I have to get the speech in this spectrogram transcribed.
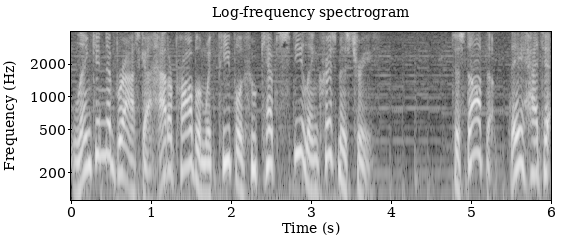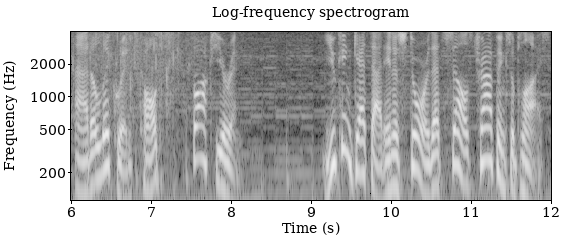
Lincoln, Nebraska had a problem with people who kept stealing Christmas trees. To stop them, they had to add a liquid called fox urine. You can get that in a store that sells trapping supplies.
